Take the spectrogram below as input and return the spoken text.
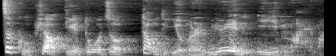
这股票跌多之后，到底有没有人愿意买嘛？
